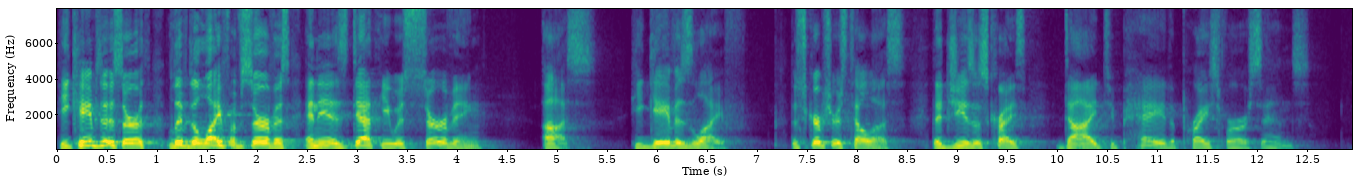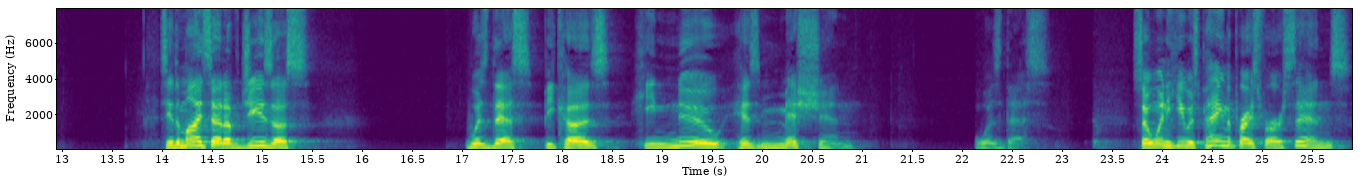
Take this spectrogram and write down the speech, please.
He came to this earth, lived a life of service, and in his death, he was serving us. He gave his life. The scriptures tell us that Jesus Christ died to pay the price for our sins. See, the mindset of Jesus was this because he knew his mission was this. So when he was paying the price for our sins,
